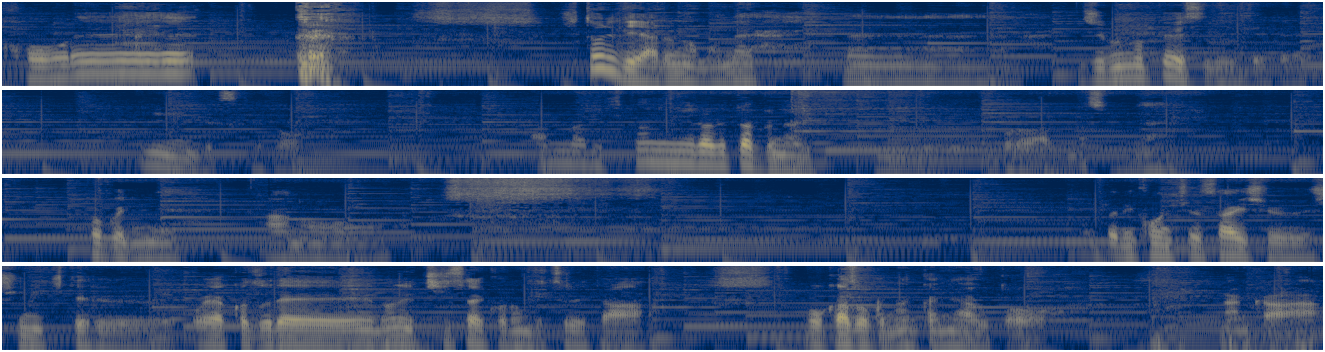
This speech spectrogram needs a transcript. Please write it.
これ、一人でやるのもね、え、自分のペースでいけていいんですけど、あんまり人に見られたくないっていうところはありますよね。特にね、あの、本当に昆虫採集しに来てる親子連れのね、小さい子供連れたご家族なんかに会うと、なんか、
